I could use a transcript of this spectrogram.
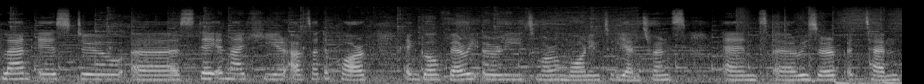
plan is to uh, stay a night here outside the park and go very early tomorrow morning to the entrance and uh, reserve a tent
